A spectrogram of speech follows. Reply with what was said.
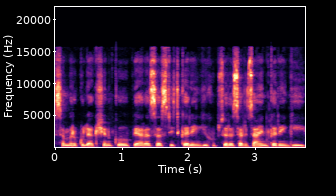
समर कलेक्शन को प्यारा सा स्टिच करेंगी, खूबसूरत सा डिज़ाइन करेंगी।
